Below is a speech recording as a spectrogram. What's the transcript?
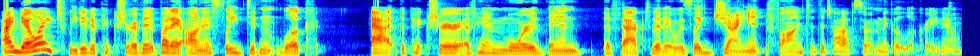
I know I tweeted a picture of it, but I honestly didn't look at the picture of him more than the fact that it was like giant font at the top. So I'm going to go look right now.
